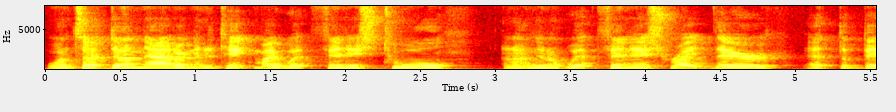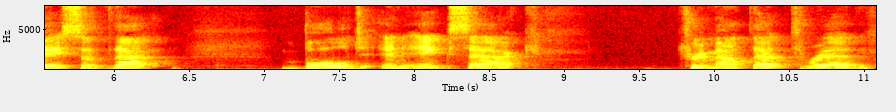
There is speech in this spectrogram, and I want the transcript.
Once I've done that I'm going to take my whip finish tool and I'm going to whip finish right there at the base of that bulge and egg sac. Trim out that thread.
